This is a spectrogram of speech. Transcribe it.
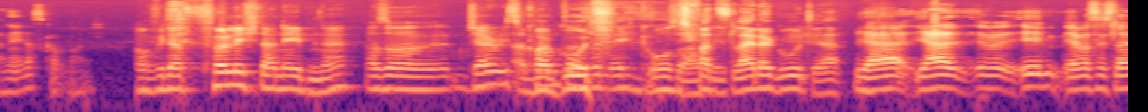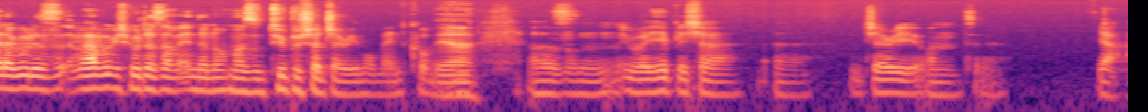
ah nee, das kommt noch nicht. Auch wieder völlig daneben, ne? Also Jerrys Aber Konter gut. sind echt großartig. Ich fand's leider gut, ja. Ja, ja, eben, ja, was heißt leider gut? Es war wirklich gut, dass am Ende nochmal so ein typischer Jerry-Moment kommt. Ja. Ne? Also so ein überheblicher äh, Jerry und äh, ja,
